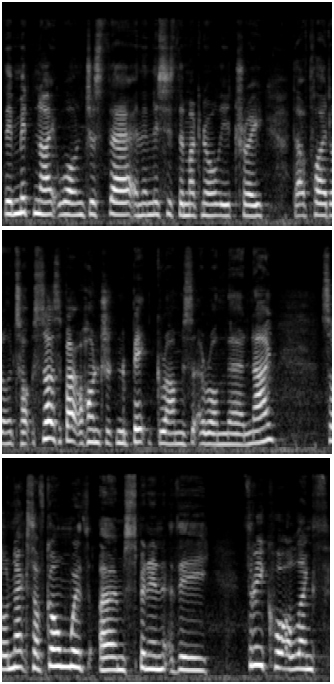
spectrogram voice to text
the midnight one just there, and then this is the magnolia tree that I've applied on the top. So that's about 100 and a bit grams that are on there now. So next I've gone with um, spinning the three quarter length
